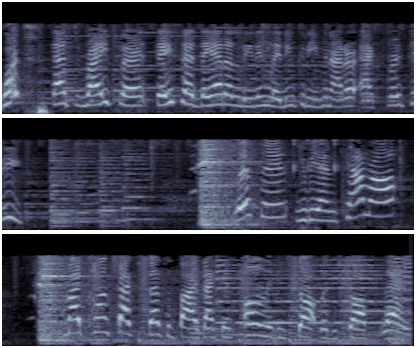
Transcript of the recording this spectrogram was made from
What? That's right, sir. They said they had a leading lady who could even add her expertise. Listen, you UBN camera. My contract specifies I can only be shot with a soft lens.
